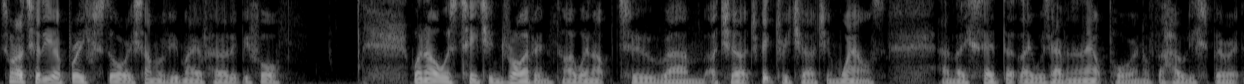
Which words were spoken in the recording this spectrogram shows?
So, I want to tell you a brief story. Some of you may have heard it before. When I was teaching driving, I went up to um, a church, Victory Church in Wales, and they said that they was having an outpouring of the Holy Spirit.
